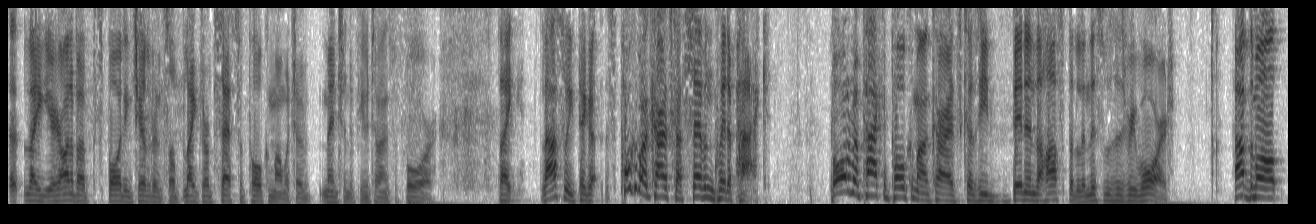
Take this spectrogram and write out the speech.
uh, like you're on about spoiling children, so like they're obsessed with Pokemon, which I've mentioned a few times before. Like last week, they got Pokemon cards cost seven quid a pack. Bought him a pack of Pokemon cards because he'd been in the hospital and this was his reward. Have them all.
